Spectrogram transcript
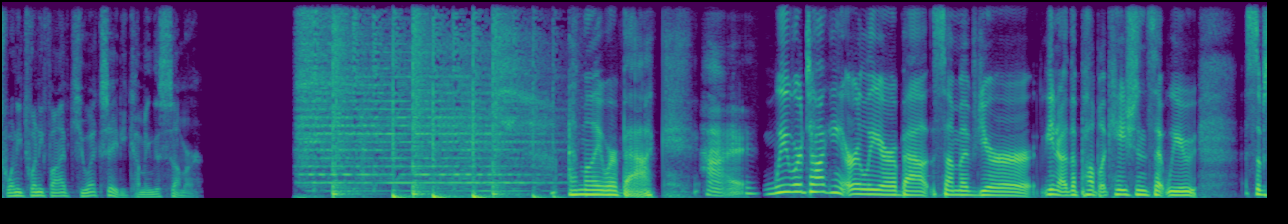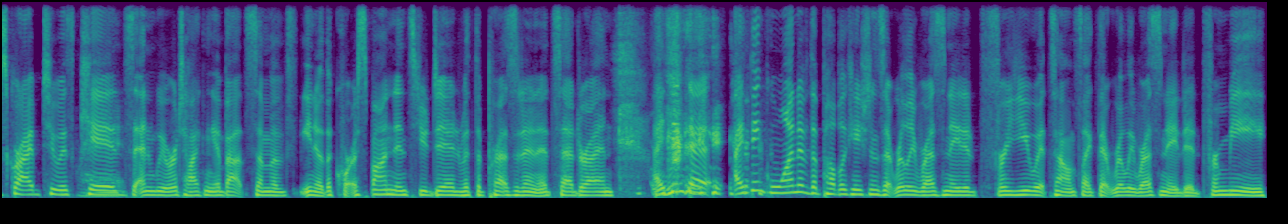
2025 QX80 coming this summer. Emily, we're back. Hi. We were talking earlier about some of your, you know, the publications that we subscribed to as kids and we were talking about some of you know the correspondence you did with the president et cetera and i think that i think one of the publications that really resonated for you it sounds like that really resonated for me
